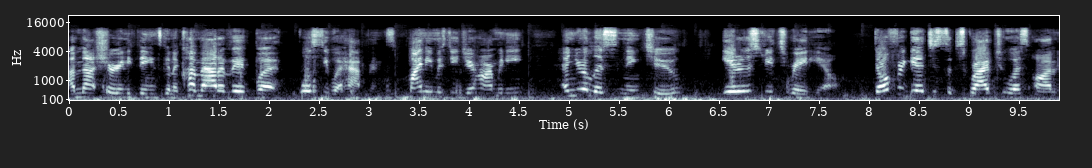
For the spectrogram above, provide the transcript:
I'm not sure anything's going to come out of it, but we'll see what happens. My name is DJ Harmony, and you're listening to Ear to the Streets Radio. Don't forget to subscribe to us on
